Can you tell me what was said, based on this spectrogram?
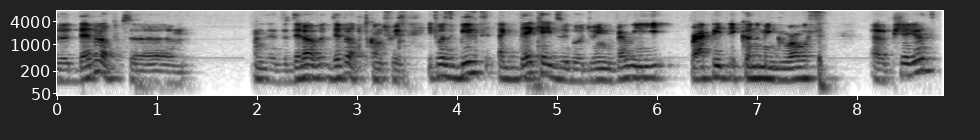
the developed uh, the de- developed countries, it was built like decades ago during very rapid economic growth uh, period,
